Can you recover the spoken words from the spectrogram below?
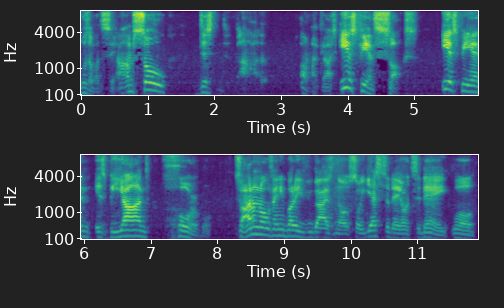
what was I about to say? I'm so this uh, oh my gosh, ESPN sucks. ESPN is beyond horrible. So I don't know if anybody of you guys know. So yesterday or today, well,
